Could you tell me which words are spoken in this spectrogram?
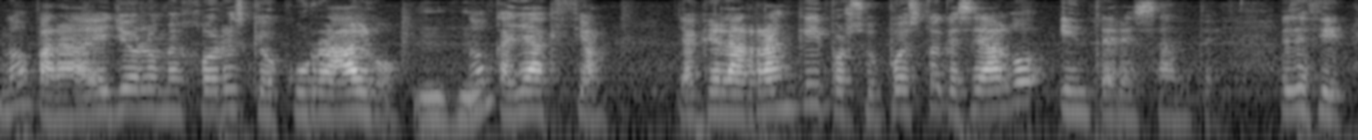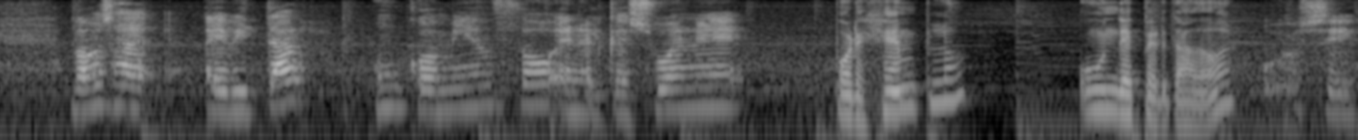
¿no? Para ello lo mejor es que ocurra algo, ¿no? Que haya acción, ya que el arranque y por supuesto que sea algo interesante. Es decir, vamos a evitar un comienzo en el que suene, Por ejemplo, un despertador. sí,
